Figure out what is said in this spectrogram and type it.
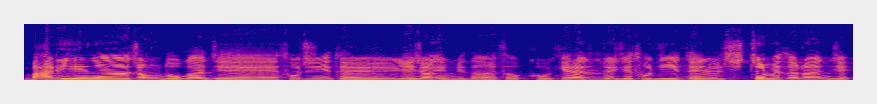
마리나 정도가 이제 소진이 될 예정입니다. 그래서 그 걔네들도 이제 소진이 될 시점에서는 이제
